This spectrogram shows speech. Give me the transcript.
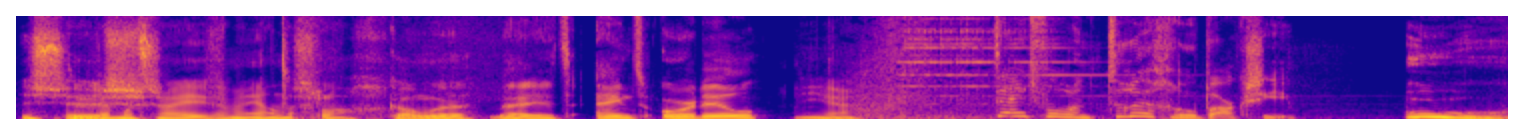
Dus, dus daar moeten ze nou even mee aan de slag. Komen we bij het eindoordeel. Ja. Tijd voor een terugroepactie. Oeh.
